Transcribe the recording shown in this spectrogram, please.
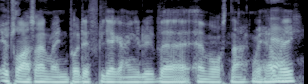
jeg tror også, han var inde på det flere gange i løbet af, af vores snak med ham, Ja. ikke?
